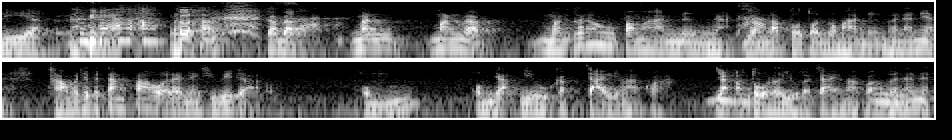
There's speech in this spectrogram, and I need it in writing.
เรียกอะไรเงี้ยแล้วก็ก็แบบค่ะมันมันแบบมันก็ต้องประมาณหนึ่งอะค่ะยอมรับตัวตนประมาณหนึ่งเพราะฉะนั้นเนี่ยถามว่าจะไปตั้งเป้าอะไรในชีวิตอะผมผมอยากอยู่กับใจมากกว่า อยากเอาตัวเราอยู่กับใจมากกว่าอืมเพราะฉะนั้นเนี่ย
